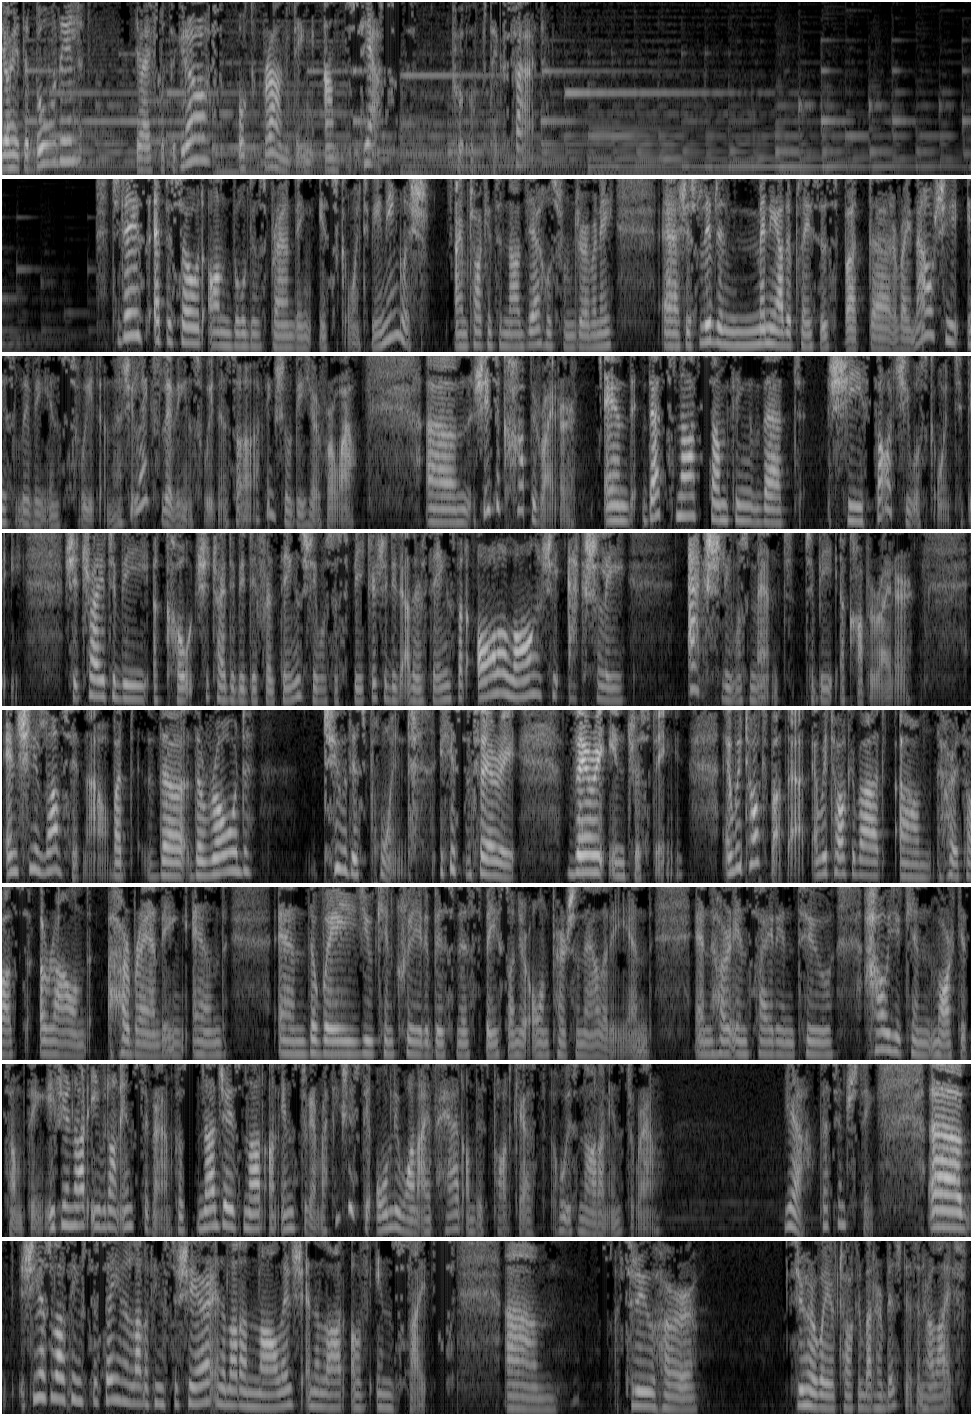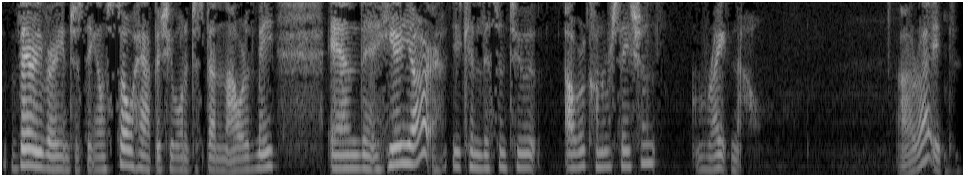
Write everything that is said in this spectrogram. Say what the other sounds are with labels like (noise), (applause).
Jag heter Bodil, jag är fotograf och brandingentusiast på upptäcktsfärd. Today's episode on Bodil's branding is going to be in English. I'm talking to Nadia, who's from Germany. Uh, she's lived in many other places, but uh, right now she is living in Sweden. And she likes living in Sweden, so I think she'll be here for a while. Um, she's a copywriter, and that's not something that she thought she was going to be. She tried to be a coach, she tried to be different things, she was a speaker, she did other things, but all along she actually actually was meant to be a copywriter. And she loves it now, but the the road to this point (laughs) is very, very interesting. And we talk about that. And we talk about um, her thoughts around her branding and and the way you can create a business based on your own personality and and her insight into how you can market something if you're not even on Instagram because Nadia is not on Instagram. I think she's the only one I've had on this podcast who is not on Instagram. Yeah, that's interesting. Uh, she has a lot of things to say and a lot of things to share and a lot of knowledge and a lot of insights um, through her through her way of talking about her business and her life. Very, very interesting. I'm so happy she wanted to spend an hour with me. And here you are. You can listen to our conversation right now. All right.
